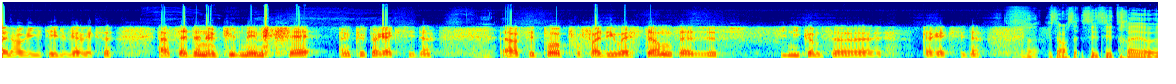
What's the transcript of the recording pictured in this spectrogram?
alors il était élevé avec ça. Alors ça donne un peu le même effet, un peu par accident. Alors c'est pas pour faire des westerns, ça a juste fini comme ça euh, par accident. Euh, c'est- très euh,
